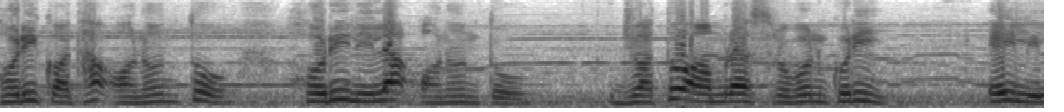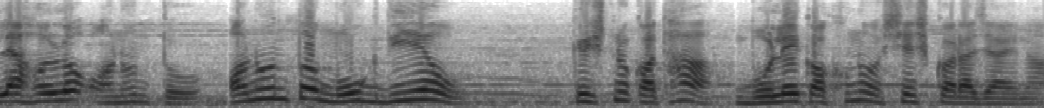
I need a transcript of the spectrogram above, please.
হরি কথা অনন্ত হরি লীলা অনন্ত। যত আমরা শ্রবণ করি, এই লীলা হলো অনন্ত। অনন্ত মুখ দিয়েও কৃষ্ণ কথা বলে কখনো শেষ করা যায় না।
